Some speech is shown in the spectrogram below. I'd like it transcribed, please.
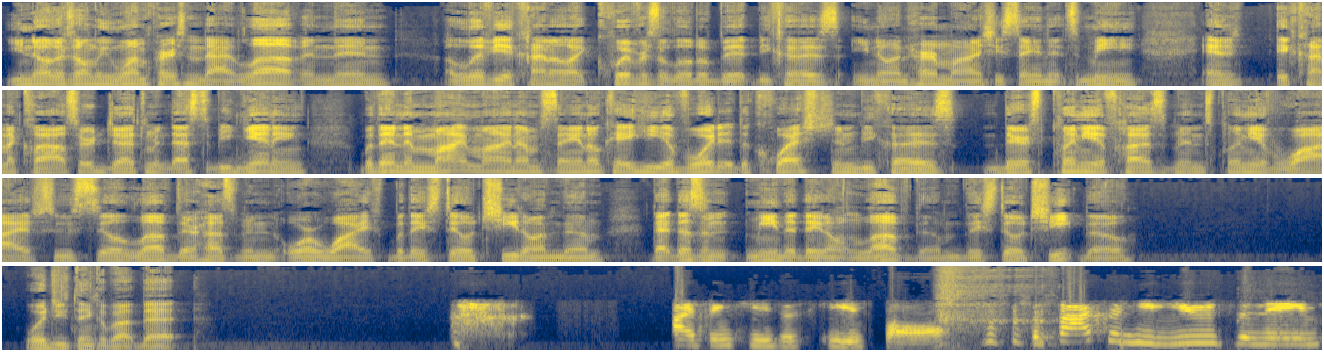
you know, there's only one person that I love, and then Olivia kind of like quivers a little bit because you know in her mind she's saying it's me, and it kind of clouds her judgment. That's the beginning, but then in my mind I'm saying, okay, he avoided the question because there's plenty of husbands, plenty of wives who still love their husband or wife, but they still cheat on them. That doesn't mean that they don't love them. They still cheat though. What do you think about that? I think he's a skis ball. the fact that he used the name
